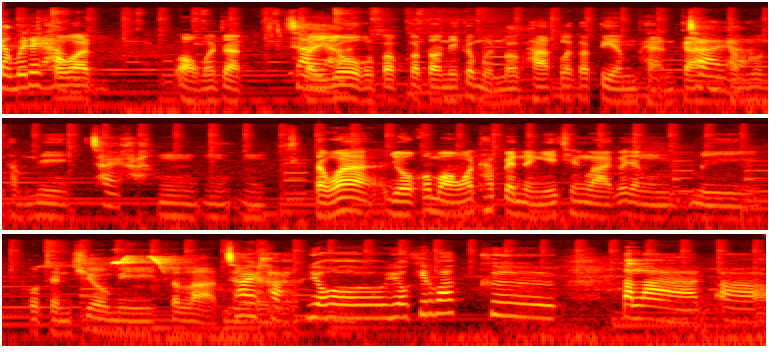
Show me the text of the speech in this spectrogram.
ยังไม่ได้เพทำราะว่า ออกมาจากใช่ไซโยค่ะกปั๊บก็ตอนนี้ก็เหมือนมาพักแล้วก็เตรียมแผนการใช่ค่ะ ทำนู่นทำนี่ ใช่ค่ะ อืมอืมอืมแต่ว่าโยก็มองว่าถ้าเป็นอย่างนี้เชียงรายก็ยังมี potential มีตลาดมีใช่ค่ะ อไรโยโยคิดว่าคือตลาดอ่า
